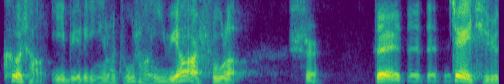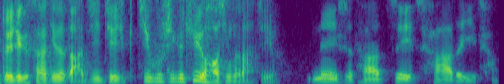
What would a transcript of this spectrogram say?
客场一比零赢了，主场一比二输了。是，对对对对，这其实对这个赛季的打击，这几乎是一个句号性的打击了。那是他最差的一场。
